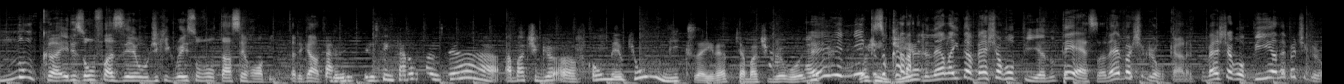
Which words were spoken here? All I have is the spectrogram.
Nunca eles vão fazer o Dick Grayson voltar a ser Robin, tá ligado? Cara, eles, tentaram fazer a, a Batgirl. Ficou meio que um mix aí, né? Porque a Batgirl hoje. Aí é mix hoje o caralho, dia- né? Ela ainda veste a roupinha, não tem essa, né? É Batgirl, cara. Veste a roupinha, ela é Batgirl.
